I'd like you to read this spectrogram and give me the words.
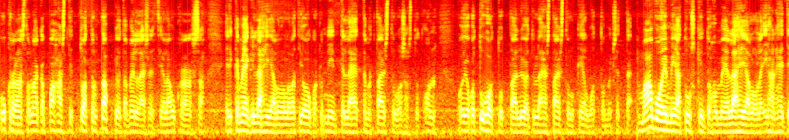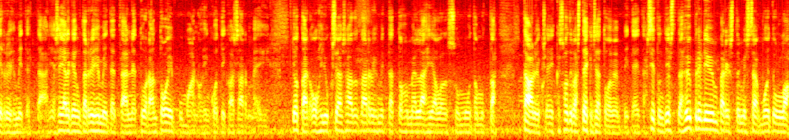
Ukrainasta on aika pahasti tuottanut tappioita venäläiset siellä Ukrainassa. Eli meidänkin lähialueella olevat joukot, niiden lähettämät taisteluosastot on, on joko tuhottu tai lyöty lähes taistelukelvottomiksi. Että maavoimia tuskin tuohon meidän lähialueelle ihan heti ryhmitetään. Ja sen jälkeen kun ryhmitetään, ne tuodaan toipumaan noihin kotikasarmeihin. Jotain ohjuksia saatetaan ryhmittää tuohon meidän lähialueelle sun muuta, mutta tämä on yksi, eli sotilasteknisiä toimenpiteitä. Sitten on tietysti tämä hybridiympäristö, missä voi tulla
